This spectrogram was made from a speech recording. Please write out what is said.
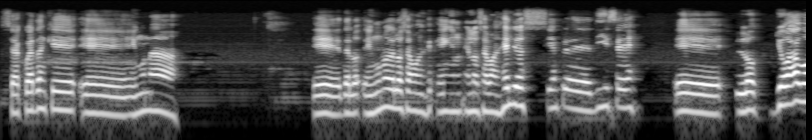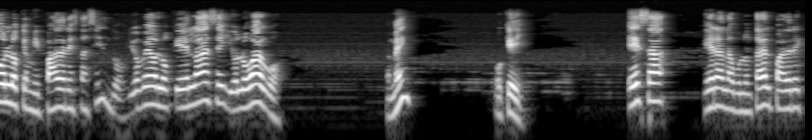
¿Se acuerdan que eh, en una eh, en uno de los evangelios siempre dice eh, lo, yo hago lo que mi padre está haciendo. Yo veo lo que él hace, yo lo hago. Amén. Ok. Esa era la voluntad del Padre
